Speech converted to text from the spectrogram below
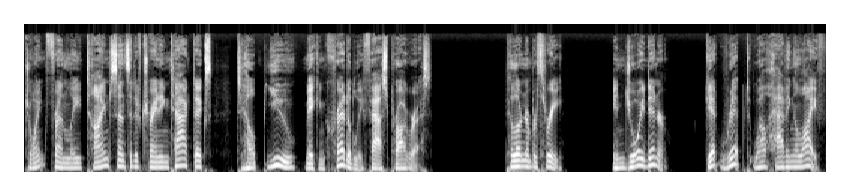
joint friendly, time sensitive training tactics to help you make incredibly fast progress. Pillar number three enjoy dinner. Get ripped while having a life.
